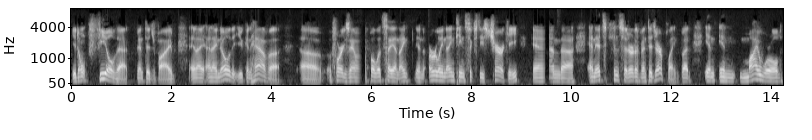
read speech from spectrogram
you don't feel that vintage vibe. And I and I know that you can have a uh, for example, let's say a ni- an early 1960s Cherokee, and uh, and it's considered a vintage airplane. But in in my world,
